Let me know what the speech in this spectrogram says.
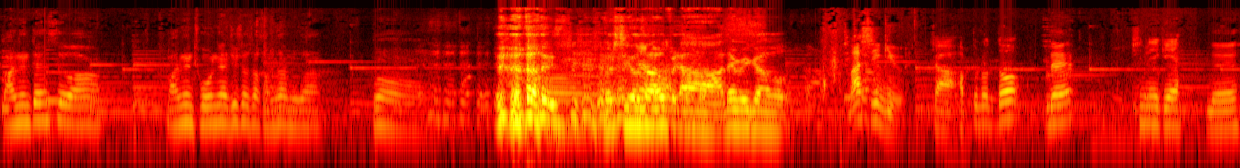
많은 댄스와 많은 조언 해주셔서 감사합니다. 와. open. Ah, there we go. 마시규. 자, 앞으로도 네. 친하게 네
